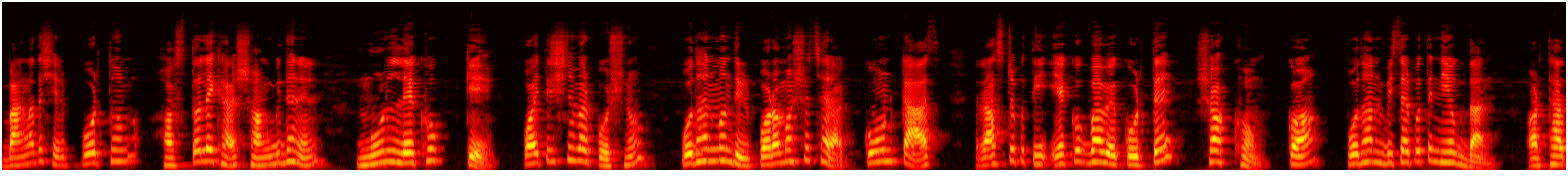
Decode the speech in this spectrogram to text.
বাংলাদেশের প্রথম হস্তলেখা সংবিধানের মূল লেখক কে? পঁয়ত্রিশ নম্বর প্রশ্ন, প্রধানমন্ত্রীর পরামর্শ ছাড়া কোন কাজ রাষ্ট্রপতি এককভাবে করতে সক্ষম? ক, প্রধান বিচারপতি নিয়োগ দান, অর্থাৎ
